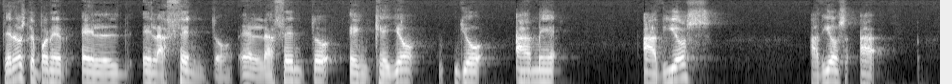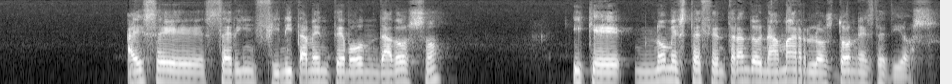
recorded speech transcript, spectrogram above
Tenemos que poner el, acento, el acento en que yo, yo ame a Dios, a Dios, a, a ese ser infinitamente bondadoso y que no me esté centrando en amar los dones de Dios.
